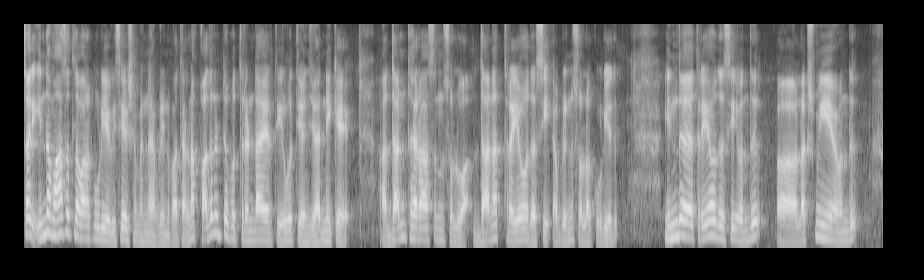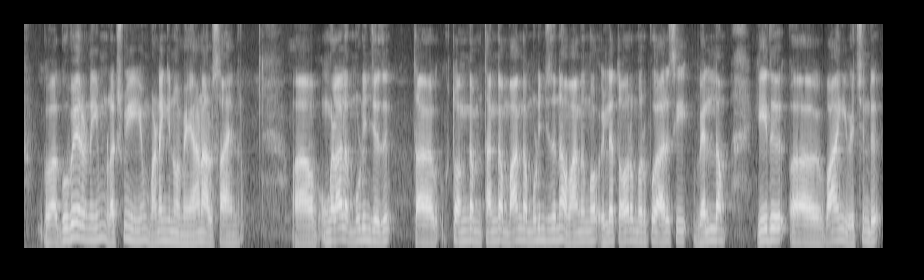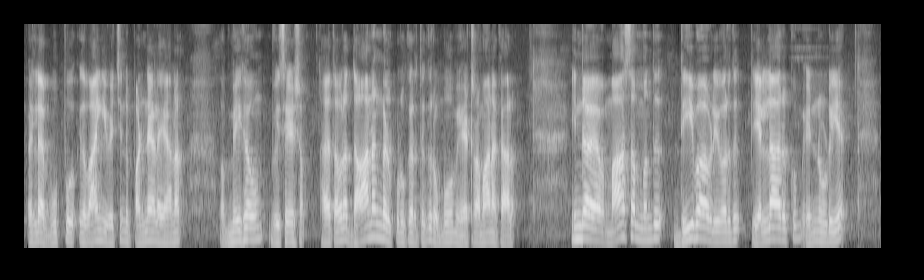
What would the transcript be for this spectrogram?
சரி இந்த மாதத்தில் வரக்கூடிய விசேஷம் என்ன அப்படின்னு பார்த்தோம்னா பதினெட்டு பத்து ரெண்டாயிரத்தி இருபத்தி அஞ்சு அன்றைக்கே தன் தெராசன்னு தன திரையோதசி அப்படின்னு சொல்லக்கூடியது. இந்த திரையோதசி வந்து லக்ஷ்மியை வந்து குபேரனையும் லக்ஷ்மியையும் வணங்கினோமே ஆனால் சாயந்தரம். உங்களால் முடிஞ்சது த தங்கம் தங்கம் வாங்க முடிஞ்சதுன்னா வாங்குங்கோ இல்லை பருப்பு அரிசி வெல்லம் இது வாங்கி வச்சுண்டு இல்லை உப்பு இதை வாங்கி வச்சுட்டு பண்ணலையானால் மிகவும் விசேஷம். அதை தவிர தானங்கள் கொடுக்கறதுக்கு ரொம்பவும் ஏற்றமான காலம். இந்த மாதம் வந்து தீபாவளி வருது. எல்லாருக்கும் என்னுடைய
